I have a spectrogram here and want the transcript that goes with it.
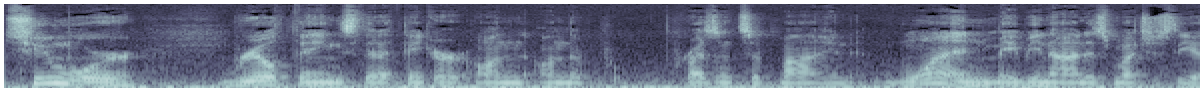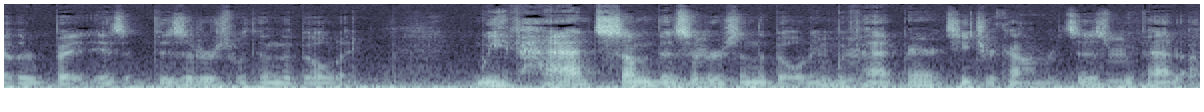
two more real things that I think are on on the pr- presence of mind. One, maybe not as much as the other, but is visitors within the building. We've had some mm-hmm. visitors in the building. We've mm-hmm. had parent teacher conferences. Mm-hmm. We've had a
